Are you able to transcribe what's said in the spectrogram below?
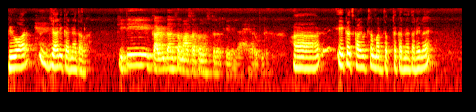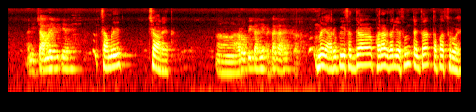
पी ओ आर जारी करण्यात आला. किती काळविटांचा मांस आपण हस्तगत केलेला आहे आरोपी एकच काळवीटचा मार जप्त करण्यात आलेला आहे. आणि चामडे किती आहे चांबळे चार आहेत. अं, आरोपी काही अटक आहेत का? नाही आरोपी सध्या फरार झाले असून त्यांचा तपास सुरू आहे.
